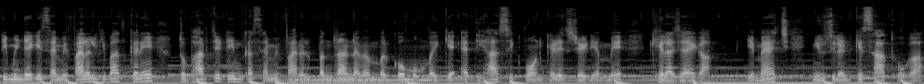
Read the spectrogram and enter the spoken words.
टीम इंडिया के सेमीफाइनल की बात करें तो भारतीय टीम का सेमीफाइनल 15 नवंबर को मुंबई के ऐतिहासिक वॉनखेड़े स्टेडियम में खेला जाएगा। ये मैच न्यूजीलैंड के साथ होगा।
